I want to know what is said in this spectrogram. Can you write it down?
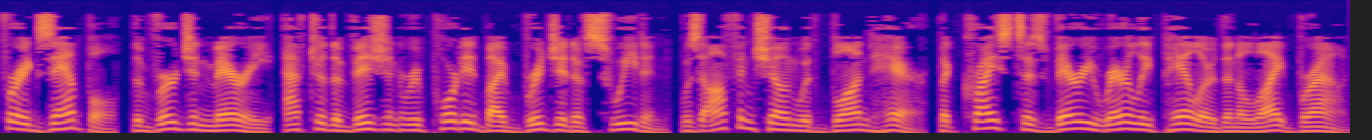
For example, the Virgin Mary, after the vision reported by Bridget of Sweden, was often shown with blonde hair, but Christ's is very rarely paler than a light brown.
